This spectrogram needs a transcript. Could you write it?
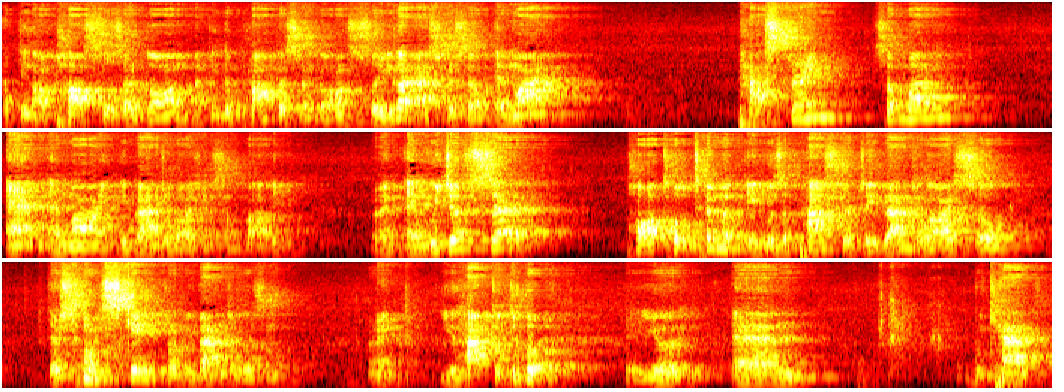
I think apostles are gone. I think the prophets are gone. So you got to ask yourself, am I pastoring somebody? And am I evangelizing somebody? Right? And we just said, Paul told Timothy, who's a pastor, to evangelize, so there's no escape from evangelism. Right? You have to do it. You, and we can't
